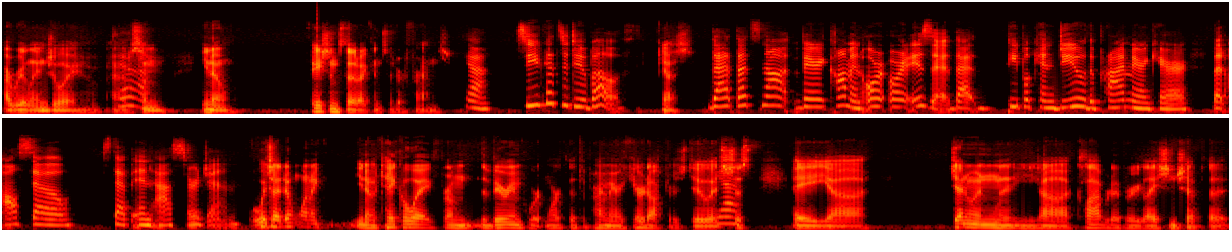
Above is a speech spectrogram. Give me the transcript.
I really enjoy. I have some you know patients that I consider friends. Yeah. So you get to do both. Yes. That that's not very common, or or is it that people can do the primary care but also step in as surgeon? which I don't want to, you know, take away from the very important work that the primary care doctors do. It's Yes. just a uh, genuinely uh, collaborative relationship that,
